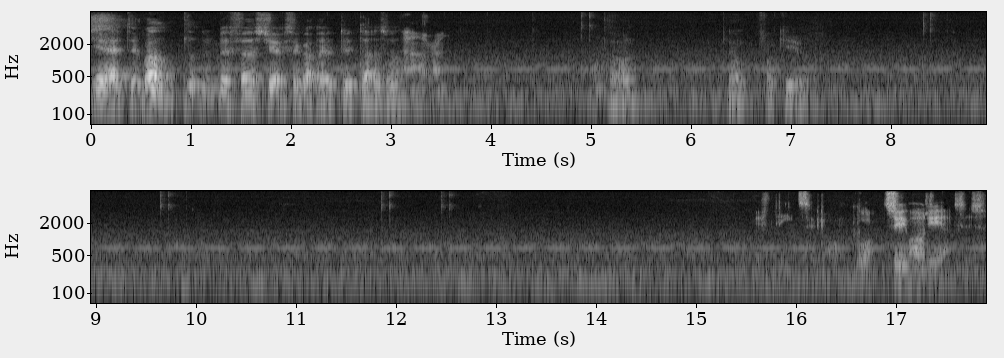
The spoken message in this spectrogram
Yeah, d- well, the first GX I got, I did that as well. Alright. That one? No, fuck you. Fifteen to go. Go on, two more GXs.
